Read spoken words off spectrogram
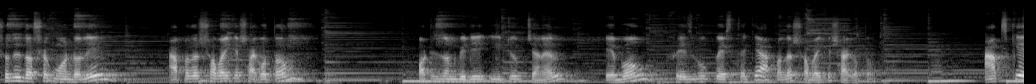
শুধু দর্শক মণ্ডলী, আপনাদের সবাইকে স্বাগতম অটিজম বিডি ইউটিউব চ্যানেল এবং ফেসবুক পেজ থেকে আপনাদের সবাইকে স্বাগত আজকে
